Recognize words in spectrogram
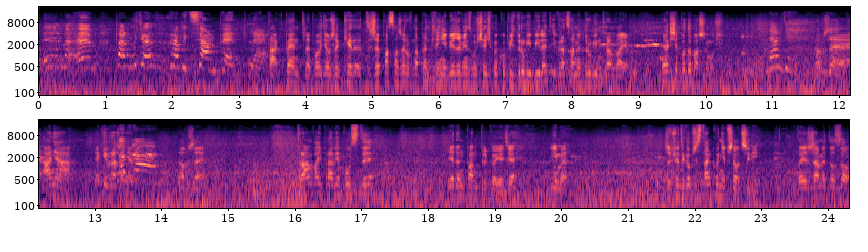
ym, ym, pan musiał zrobić sam pętlę. Tak, pętle. Powiedział, że, kier- że pasażerów na pętli nie bierze, więc musieliśmy kupić drugi bilet i wracamy drugim tramwajem. Jak się podoba, Szymuś? Dobrze. Dobrze. Ania, jakie wrażenia? Dobrze. Dobrze. Tramwaj prawie pusty. Jeden pan tylko jedzie i my. Żeby się tego przystanku nie przeoczyli. Dojeżdżamy do zoo.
